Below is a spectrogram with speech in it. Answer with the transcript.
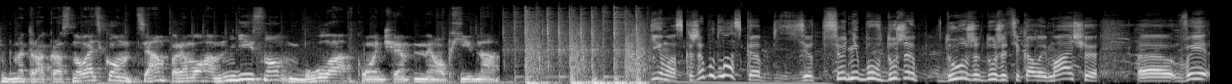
Дмитра Красновецького, ця перемога дійсно була конче необхідна. Діма, скажи, будь ласка, сьогодні був дуже дуже дуже цікавий матч. Е, Ви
